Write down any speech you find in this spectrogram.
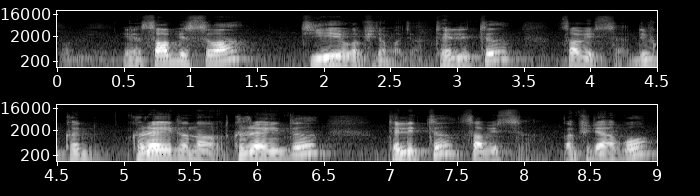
서비스 예, 서비스와 DAU가 필요한 거죠. 델리트 서비스, 리- 그- 그레이드 너, 그레이드 델리트 서비스가 필요하고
